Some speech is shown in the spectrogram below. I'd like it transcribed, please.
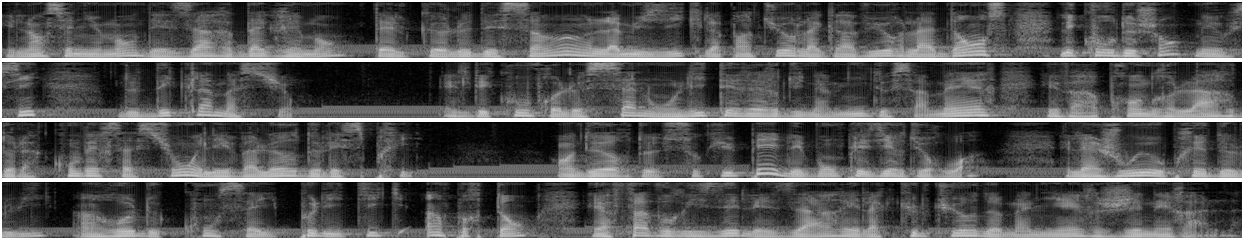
et l'enseignement des arts d'agrément tels que le dessin, la musique, la peinture, la gravure, la danse, les cours de chant, mais aussi de déclamation. Elle découvre le salon littéraire d'une amie de sa mère et va apprendre l'art de la conversation et les valeurs de l'esprit. En dehors de s'occuper des bons plaisirs du roi, elle a joué auprès de lui un rôle de conseil politique important et a favorisé les arts et la culture de manière générale.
